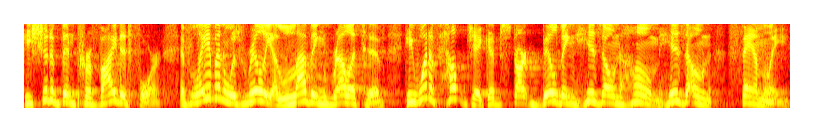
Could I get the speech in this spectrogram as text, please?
He should have been provided for. If Laban was really a loving relative, he would have helped Jacob start building his own home, his own family.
